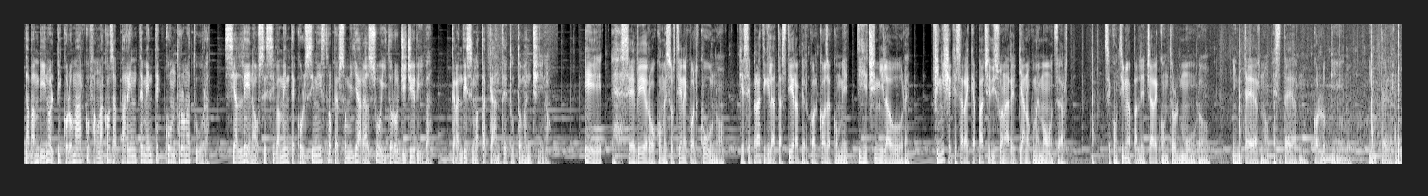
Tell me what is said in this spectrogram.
Da bambino il piccolo Marco fa una cosa apparentemente contro natura. Si allena ossessivamente col sinistro per somigliare al suo idolo Gigi Riva, grandissimo attaccante tutto mancino. E se è vero, come sostiene qualcuno, che se pratichi la tastiera per qualcosa come 10.000 ore, finisce che sarai capace di suonare il piano come Mozart. Se continui a palleggiare contro il muro, interno, esterno, collo pieno, interno,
